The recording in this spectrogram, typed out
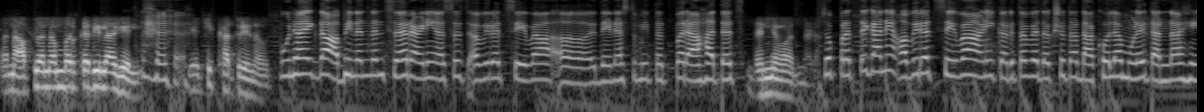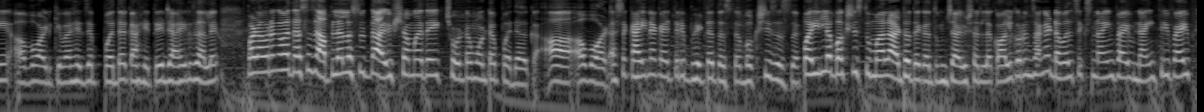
पण आपला नंबर कधी लागेल याची खात्री नव्हती. पुन्हा एकदा अभिनंदन सर आणि असंच अविरत सेवा देण्यास तुम्ही तत्पर आहातच. धन्यवाद मॅडम सो प्रत्येकाने अविरत सेवा आणि कर्तव्य दक्षता दाखवल्यामुळे त्यांना हे अवॉर्ड किंवा हे जे पदक आहे ते जाहीर झाले पण औरंगाबाद असंच आपल्याला सुद्धा आयुष्यामध्ये एक छोटं मोठं पदक अवॉर्ड असं काही ना काहीतरी भेटत असतं बक्षीस असतं. पहिलं बक्षीस तुम्हाला आठवते का तुमच्या आयुष्यातला कॉल करून सांगा. Double six nine five nine three five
